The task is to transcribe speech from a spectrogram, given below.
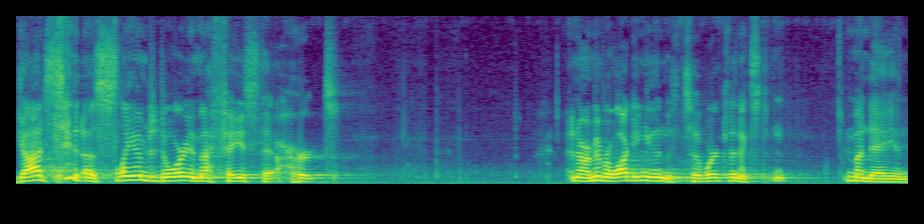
God sent a slammed door in my face that hurt. And I remember walking into work the next Monday and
